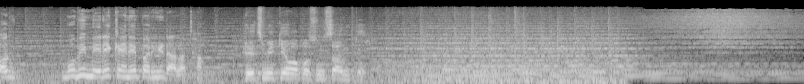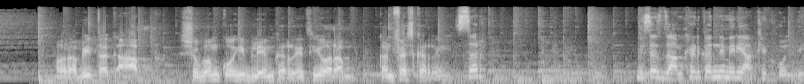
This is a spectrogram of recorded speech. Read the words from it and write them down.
और वो भी मेरे कहने पर ही डाला था। हेच मी केव्हापासून सांगतोय और अभी तक आप शुभम को ही ब्लेम कर रही थी और अब कन्फेस कर रही हैं। सर मिसेस जामखेड़कर ने मेरी आँखें खोल दी।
